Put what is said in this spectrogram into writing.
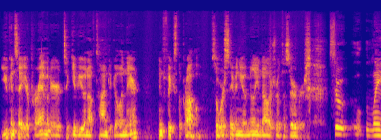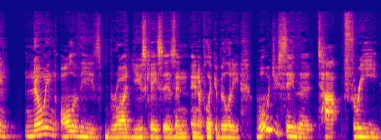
you can set your parameter to give you enough time to go in there and fix the problem. So we're saving you a million dollars worth of servers. So, Lane, knowing all of these broad use cases and, and applicability, what would you say the top three,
